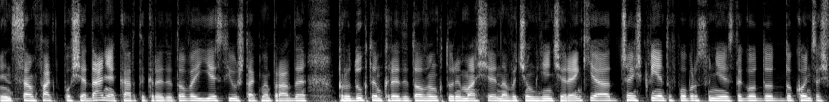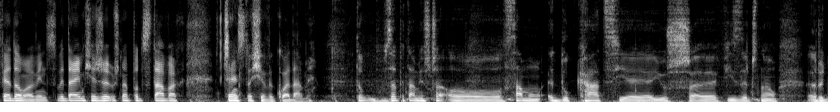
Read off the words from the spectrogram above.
Więc sam fakt posiadania karty kredytowej jest już tak naprawdę produktem kredytowym, który ma się na wyciągnięcie ręki, a część klientów po prostu nie jest tego do, do końca świadoma, więc wydaje mi się, że już na podstawach często się wykładamy. To zapytam jeszcze o samą edukację już e, fizyczną rodzice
